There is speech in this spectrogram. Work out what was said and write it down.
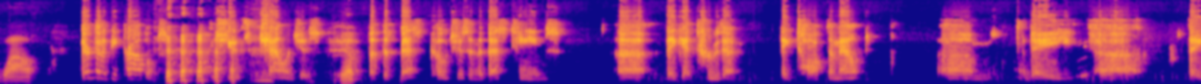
Wow there are going to be problems, issues, challenges. Yep. But the best coaches and the best teams, uh, they get through them. They talk them out. Um, they uh, they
